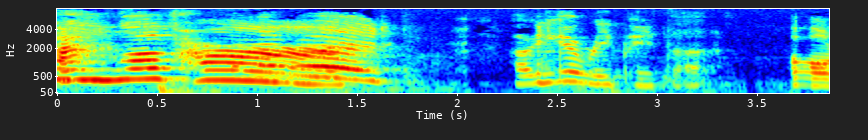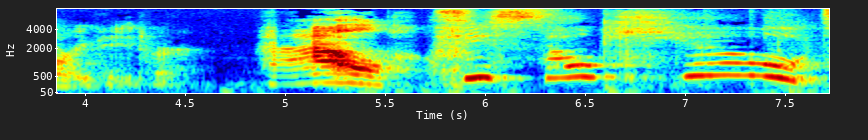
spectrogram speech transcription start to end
I love her. Oh Good. How are you gonna repaint that? I'll repaint her. How? She's so cute.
